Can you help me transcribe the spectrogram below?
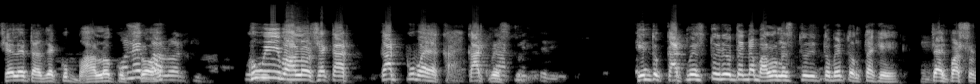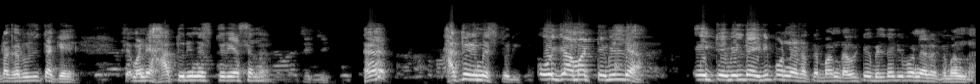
ছেলেটা যে খুব ভালো খুব সৎ, ভালো আর কি। খুবই ভালো সে কাঠ কাঠ কুবায় খায় কাঠ মিস্ত্রি। কিন্তু কাঠমিস্ত্রিও তো একটা ভালো মিস্ত্রি তো বেতন থাকে চার পাঁচশো টাকা রুজি থাকে। সে মানে হাতুড়ি মিস্ত্রি আছে না? হ্যাঁ? হাতুড়ি মিস্ত্রি। ওই যে আমার টেবিলটা এই টেবিলটা রিপনের হাতে বান্ধা ওই টেবিলটা রিপনের হাতে বান্ধা।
